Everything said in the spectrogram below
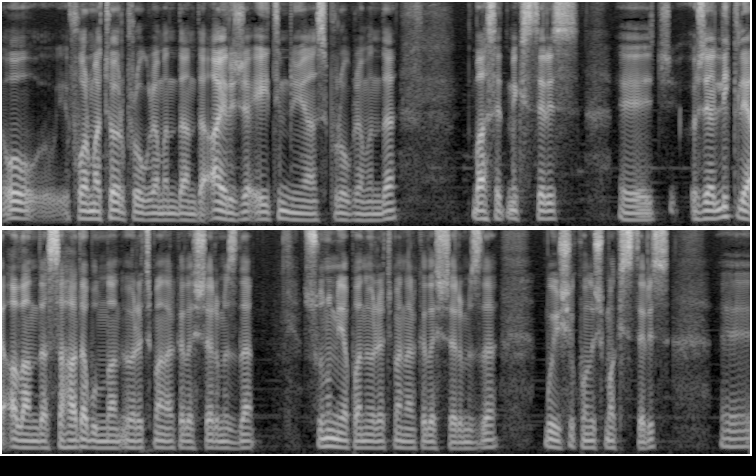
o formatör programından da ayrıca eğitim dünyası programında bahsetmek isteriz. E, özellikle alanda sahada bulunan öğretmen arkadaşlarımızla, sunum yapan öğretmen arkadaşlarımızla bu işi konuşmak isteriz. E,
